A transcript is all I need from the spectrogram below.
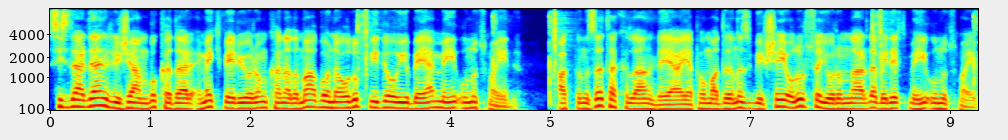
Sizlerden ricam bu kadar emek veriyorum kanalıma abone olup videoyu beğenmeyi unutmayın. Aklınıza takılan veya yapamadığınız bir şey olursa yorumlarda belirtmeyi unutmayın.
